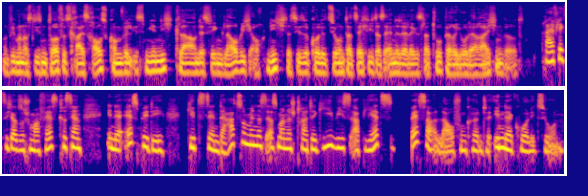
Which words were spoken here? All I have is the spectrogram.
Und wie man aus diesem Teufelskreis rauskommen will, ist mir nicht klar und deswegen glaube ich auch nicht, dass diese Koalition tatsächlich das Ende der Legislaturperiode erreichen wird. Ralf legt sich also schon mal fest. Christian, in der SPD gibt's denn da zumindest erstmal eine Strategie, wie es ab jetzt besser laufen könnte in der Koalition?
